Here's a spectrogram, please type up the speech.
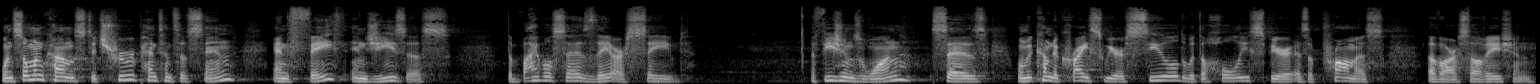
When someone comes to true repentance of sin and faith in Jesus, the Bible says they are saved. Ephesians 1 says, when we come to Christ, we are sealed with the Holy Spirit as a promise of our salvation.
